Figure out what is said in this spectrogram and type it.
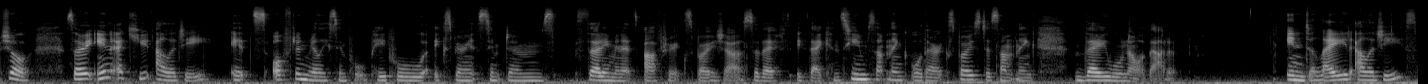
Sure. So, in acute allergy, it's often really simple. People experience symptoms 30 minutes after exposure. So, if, if they consume something or they're exposed to something, they will know about it. In delayed allergies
